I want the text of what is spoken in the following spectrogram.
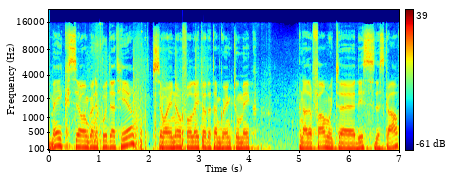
make, so I'm gonna put that here. So I know for later that I'm going to make another farm with uh, this, the scarp.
